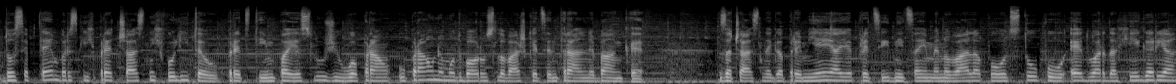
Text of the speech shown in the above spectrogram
do septembrskih predčasnih volitev, predtem pa je služil v upravnem odboru Slovaške centralne banke. Začasnega premijeja je predsednica imenovala po odstopu Eduarda Hegarja,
